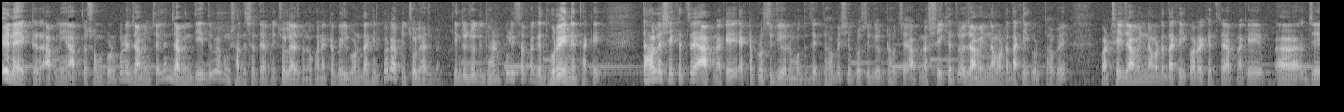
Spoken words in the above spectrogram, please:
এনআই অ্যাক্টের আপনি আত্মসমর্পণ করে জামিন চাইলেন জামিন দিয়ে দেবে এবং সাথে সাথে আপনি চলে আসবেন। ওখানে একটা বেলবন্ড দাখিল করে আপনি চলে আসবেন। কিন্তু যদি ধরেন পুলিশ আপনাকে ধরে এনে থাকে তাহলে সেক্ষেত্রে আপনাকে একটা প্রসিডিওরের মধ্যে যেতে হবে। সেই প্রসিডিওরটা হচ্ছে আপনার সেই ক্ষেত্রেও জামিননামাটা দাখিল করতে হবে। বাট সেই জামিননামাটা দাখিল করার ক্ষেত্রে আপনাকে যে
